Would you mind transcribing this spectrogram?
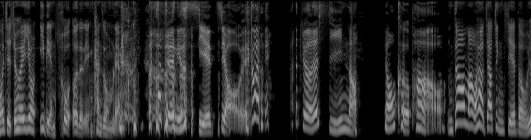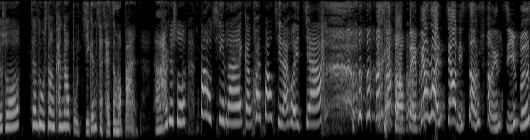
我姐就会用一脸错愕的脸看着我们两个，她觉得你是邪教哎、欸，对，她觉得我在洗脑，好可怕哦，你知道吗？我还有教进阶的，我就说在路上看到补吉跟彩彩怎么办？然后他就说抱起来，赶快抱起来回家。宝贝，不要乱叫！你上上一集不是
